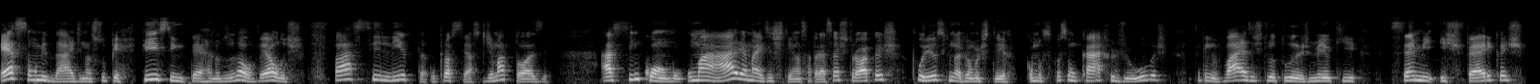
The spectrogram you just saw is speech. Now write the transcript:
Essa umidade na superfície interna dos alvéolos facilita o processo de hematose, assim como uma área mais extensa para essas trocas, por isso que nós vamos ter como se fosse um cacho de uvas, você tem várias estruturas meio que semi-esféricas,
